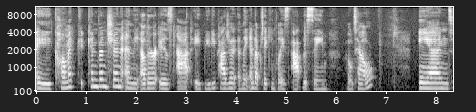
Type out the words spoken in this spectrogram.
a comic convention and the other is at a beauty pageant and they end up taking place at the same hotel. And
